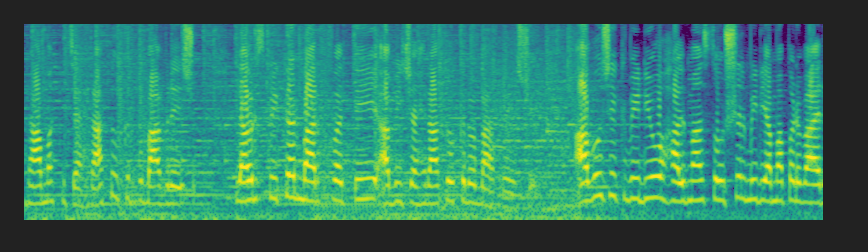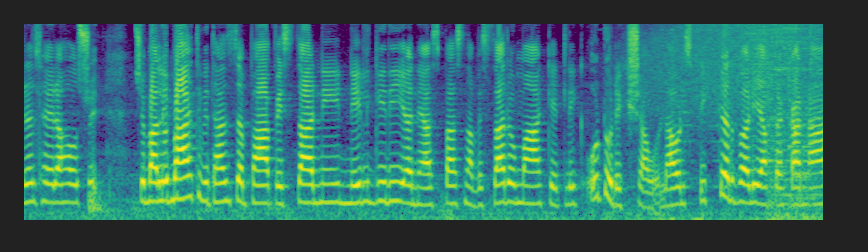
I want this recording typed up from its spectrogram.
ભ્રામક જાહેરાતો કરવામાં આવી રહી છે. લાઉડસ્પીકર મારફતે આવી જાહેરાતો કરવામાં આવી રહી છે. આવો જ એક વીડિયો હાલમાં સોશિયલ મીડિયામાં પણ વાયરલ થઈ રહ્યો છે, જેમાં લિંબાયત વિધાનસભા વિસ્તારની નીલગિરી અને આસપાસના વિસ્તારોમાં કેટલીક ઓટો રિક્ષાઓ લાઉડ સ્પીકર વળી આ પ્રકારના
